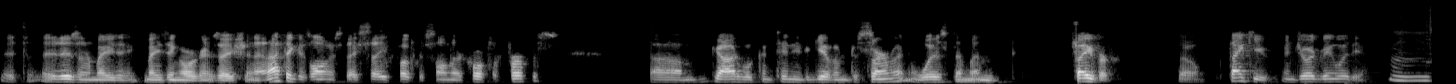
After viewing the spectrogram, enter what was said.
it's it is an amazing amazing organization, and I think as long as they stay focused on their corporate purpose, um, God will continue to give them discernment, and wisdom, and favor. So, thank you. Enjoyed being with you. Mm,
